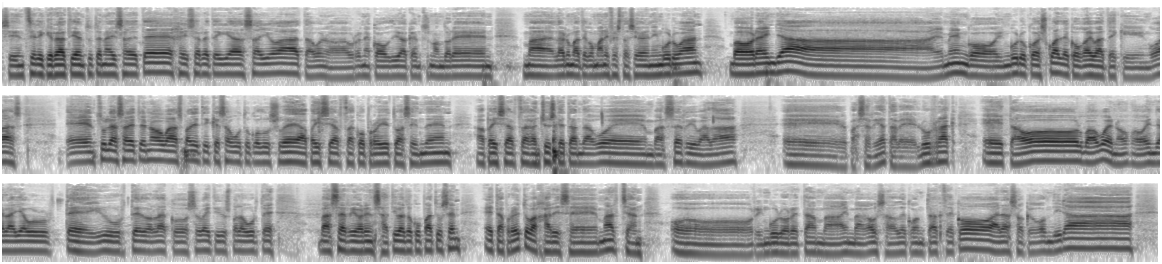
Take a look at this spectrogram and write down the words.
Zientzirik irratia entzuten nahi zadete, geizerretegia saioa, eta bueno, aurreneko audioak entzun ondoren ma, larun bateko manifestazioen inguruan, ba orain ja hemengo inguruko eskualdeko gai batekin, goaz. Entzulea zareteno, ba, aspalditik ezagutuko duzue apaisi hartzako proiektua zein den, apaisi hartza gantxuzketan dagoen baserri bada, e, baserria eta be, lurrak, eta hor, ba, bueno, ba, dela ja urte, iru urte dolako, zerbait iruzpala urte, baserri horren zati bat okupatu zen, eta proiektu bat jarri ze martxan, hor inguru horretan, ba, hainba gauza daude kontatzeko, arazok egon dira,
